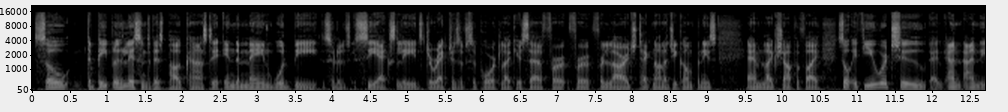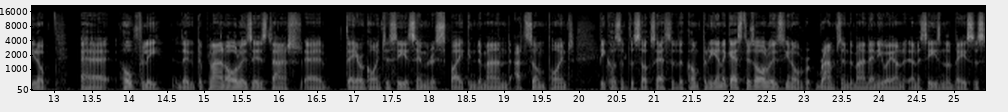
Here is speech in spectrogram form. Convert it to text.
So the people who listen to this podcast in the main would be sort of CX leads, directors of support like yourself for for for large technology companies um, like Shopify. So if you were to uh, and and you know uh, hopefully the the plan always is that uh, they are going to see a similar spike in demand at some point because of the success of the company. And I guess there's always, you know, ramps in demand anyway on, on a seasonal basis.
